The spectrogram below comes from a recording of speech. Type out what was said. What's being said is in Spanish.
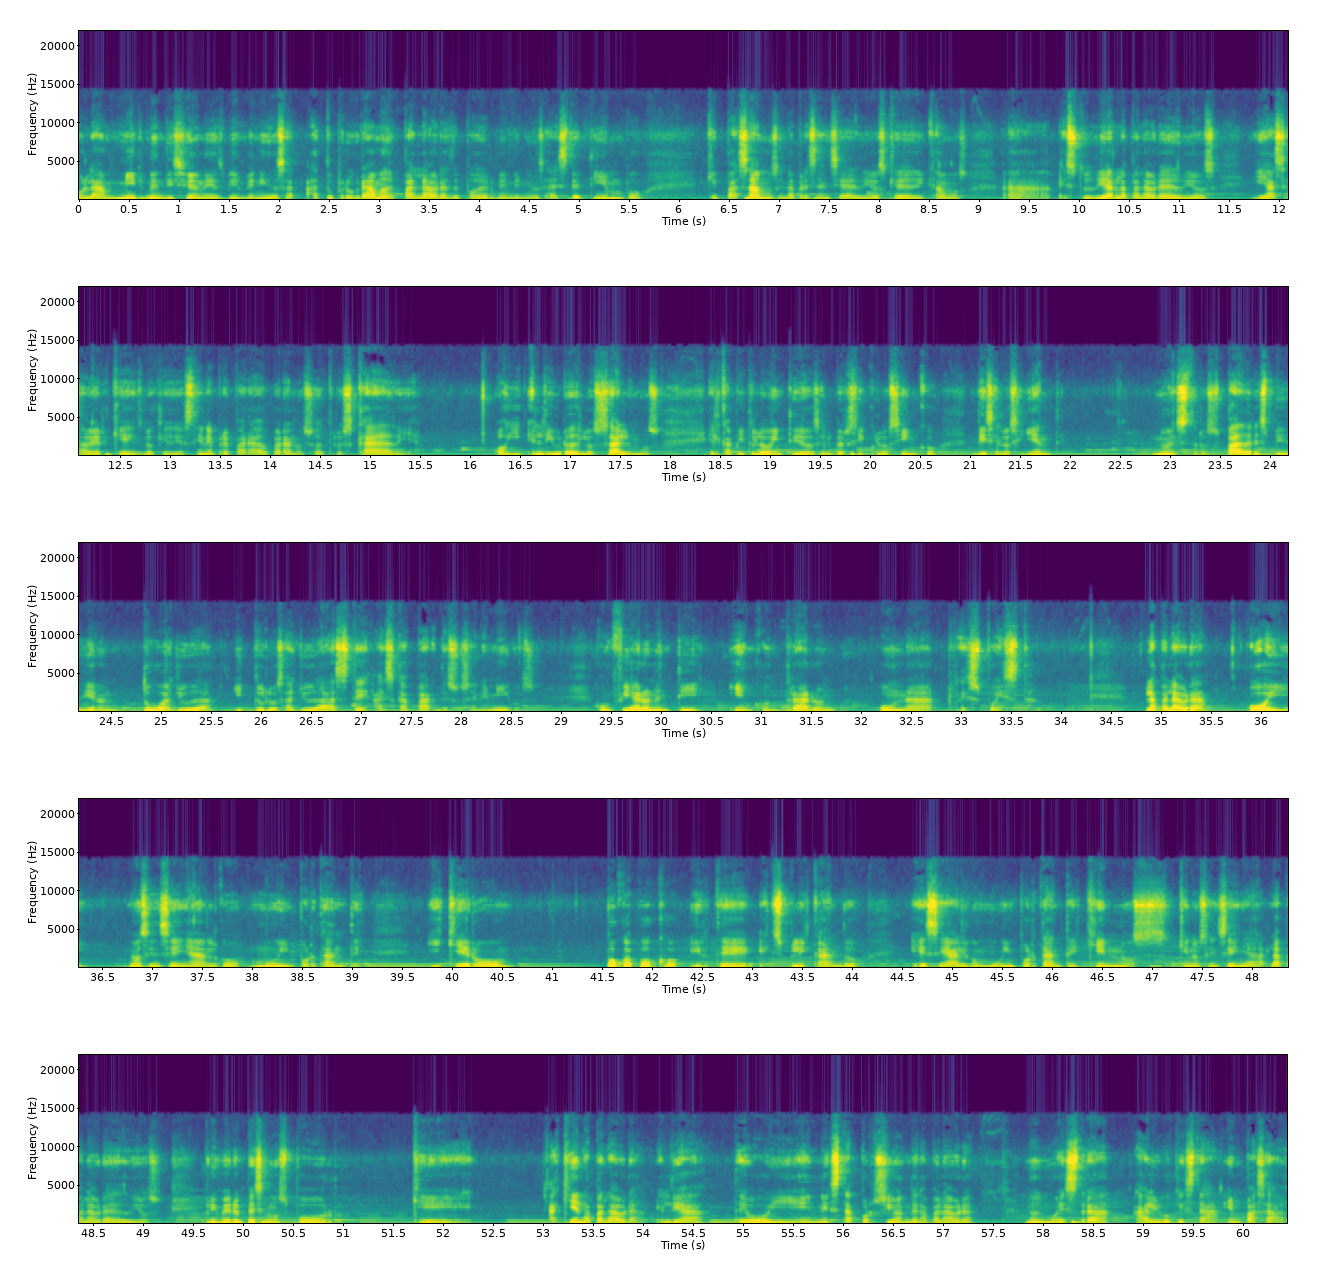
Hola, mil bendiciones, bienvenidos a, tu programa de palabras de poder, bienvenidos a este tiempo que pasamos en la presencia de Dios, que dedicamos a estudiar la palabra de Dios y a saber qué es lo que Dios tiene preparado para nosotros cada día. Hoy el libro de los Salmos, el capítulo 22, el versículo 5, dice lo siguiente. Nuestros padres pidieron tu ayuda y tú los ayudaste a escapar de sus enemigos confiaron en ti y encontraron una respuesta. La palabra hoy nos enseña algo muy importante y quiero poco a poco irte explicando ese algo muy importante que nos, que nos enseña la palabra de Dios. Primero empecemos por que aquí en la palabra, el día de hoy, en esta porción de la palabra, nos muestra algo que está en pasado.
